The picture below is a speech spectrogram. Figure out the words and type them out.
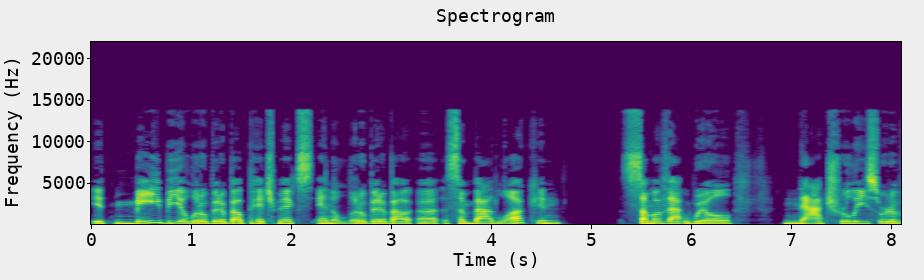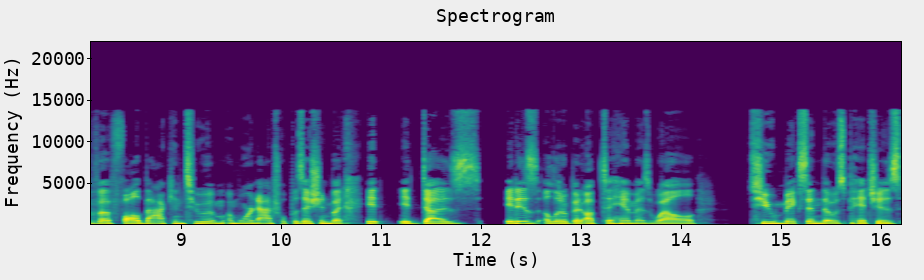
it may be a little bit about pitch mix and a little bit about uh, some bad luck, and some of that will naturally sort of uh, fall back into a, a, more natural position. But it it does it is a little bit up to him as well to mix in those pitches,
